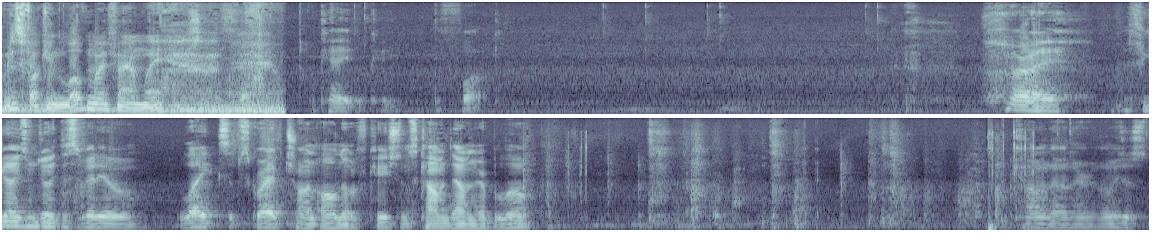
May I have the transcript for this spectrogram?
just fucking love my family. Okay, okay. The fuck. Alright. If you guys enjoyed this video, like, subscribe, turn on all notifications, comment down there below. Comment down there. Let me just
